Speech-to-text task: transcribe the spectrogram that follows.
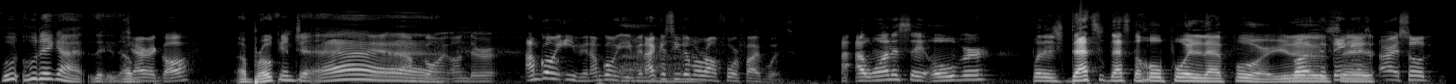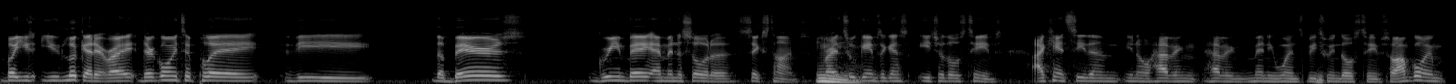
Who who they got? A, Jared Goff. a broken. Ja- ah. Yeah, I'm going under. I'm going even. I'm going even. I can see them around four or five wins. I, I want to say over, but it's that's that's the whole point of that four. You know But what the I'm thing saying? is, all right. So, but you you look at it right. They're going to play the the Bears, Green Bay, and Minnesota six times. Right, Mm. two games against each of those teams. I can't see them, you know, having having many wins between those teams. So I'm going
